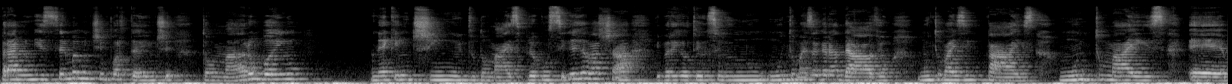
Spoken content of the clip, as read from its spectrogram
para mim é extremamente importante tomar um banho né, quentinho e tudo mais, para eu consiga relaxar e para que eu tenha um sono muito mais agradável, muito mais em paz, muito mais, é,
